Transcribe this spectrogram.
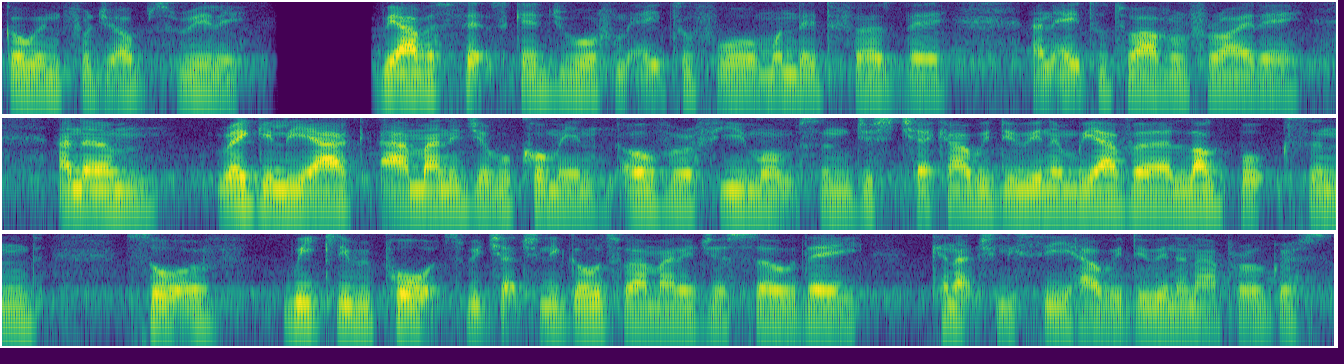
going for jobs, really. We have a set schedule from 8 to 4, Monday to Thursday, and 8 to 12 on Friday. And um, regularly our, our manager will come in over a few months and just check how we're doing and we have uh, logbooks and sort of weekly reports which actually go to our manager so they can actually see how we're doing and our progress.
